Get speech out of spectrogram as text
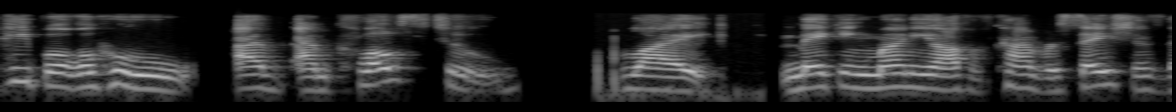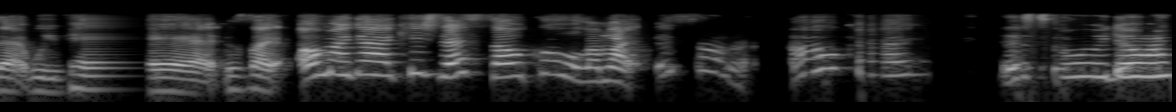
people who i I'm close to, like making money off of conversations that we've had. It's like, oh my God, Kish, that's so cool. I'm like, it's all right. Okay, this is what we're doing.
